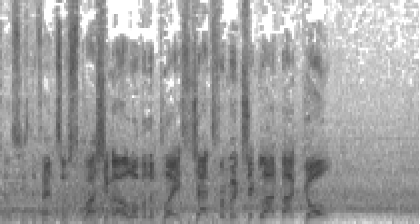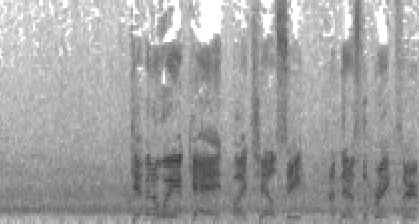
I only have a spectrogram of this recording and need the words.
Chelsea's defence are splashing all over the place. Chance for Mönchengladbach goal. Given away again by Chelsea, and there's the breakthrough.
